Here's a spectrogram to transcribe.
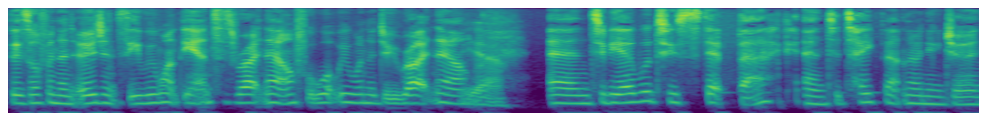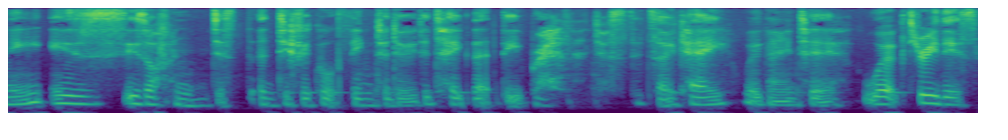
there's often an urgency. We want the answers right now for what we want to do right now. Yeah. And to be able to step back and to take that learning journey is is often just a difficult thing to do. To take that deep breath and just it's okay. We're going to work through this,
